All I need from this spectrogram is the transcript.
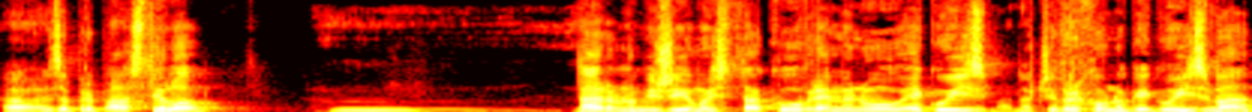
a, zaprepastilo. Mm, naravno, mi živimo isto tako u vremenu egoizma, znači vrhovnog egoizma,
